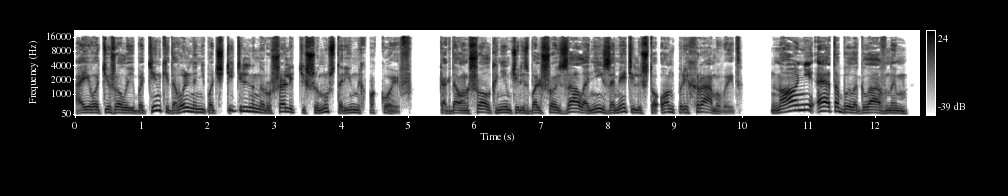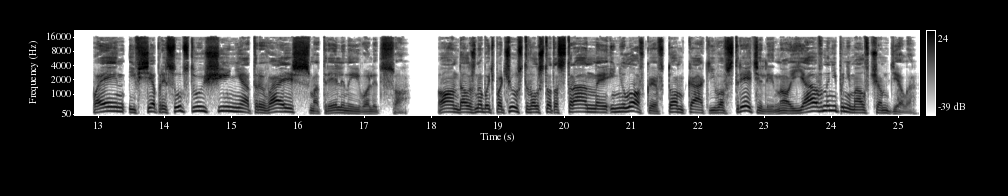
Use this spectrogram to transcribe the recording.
а его тяжелые ботинки довольно непочтительно нарушали тишину старинных покоев. Когда он шел к ним через большой зал, они заметили, что он прихрамывает. Но не это было главным. Пейн и все присутствующие, не отрываясь, смотрели на его лицо. Он, должно быть, почувствовал что-то странное и неловкое в том, как его встретили, но явно не понимал, в чем дело.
